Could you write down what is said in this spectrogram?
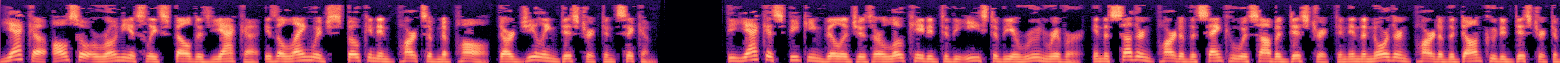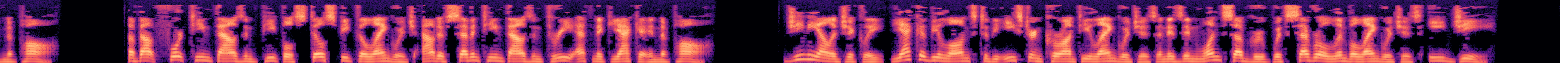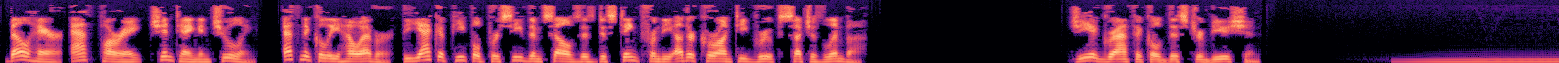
Yaka, also erroneously spelled as Yaka, is a language spoken in parts of Nepal, Darjeeling district and Sikkim. The Yaka-speaking villages are located to the east of the Arun River, in the southern part of the Sankhuwasabha district and in the northern part of the Dhankuta district of Nepal. About 14,000 people still speak the language, out of 17,003 ethnic Yaka in Nepal. Genealogically, Yaka belongs to the Eastern Kiranti languages and is in one subgroup with several Limbu languages, e.g. Belhare, Athpare, Chintang and Chhulung. Ethnically however, the Yaka people perceive themselves as distinct from the other Kiranti groups such as Limbu. Geographical distribution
